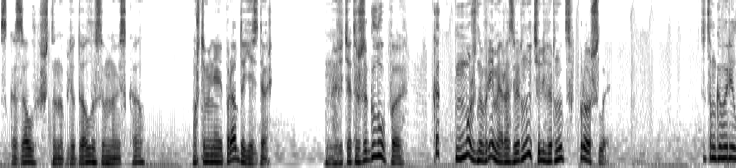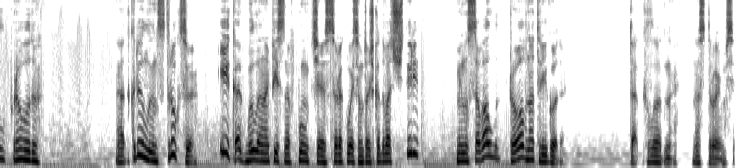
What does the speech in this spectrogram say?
Сказал, что наблюдал и за мной искал. Может, у меня и правда есть дар? Но ведь это же глупо. Как можно время развернуть или вернуться в прошлое? Кто там говорил про воду? Открыл инструкцию и, как было написано в пункте 48.24, минусовал ровно три года. Так, ладно, настроимся.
